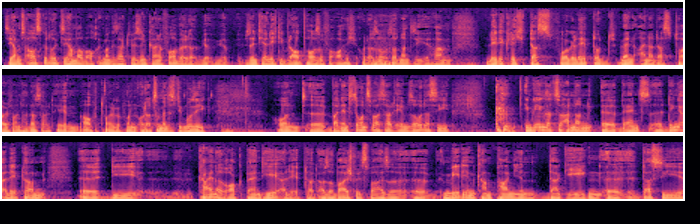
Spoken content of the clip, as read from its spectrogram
Sie haben es ausgedrückt, sie haben aber auch immer gesagt, wir sind keine Vorbilder. Wir, wir sind hier nicht die Blaupause für euch oder so, mhm. sondern sie haben lediglich das vorgelebt und wenn einer das toll fand, hat es halt eben auch toll gefunden. Oder zumindest die Musik. Und äh, bei den Stones war es halt eben so, dass sie im Gegensatz zu anderen äh, Bands äh, Dinge erlebt haben, die äh, keine Rockband je erlebt hat. Also beispielsweise äh, Medienkampagnen dagegen, äh, dass sie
